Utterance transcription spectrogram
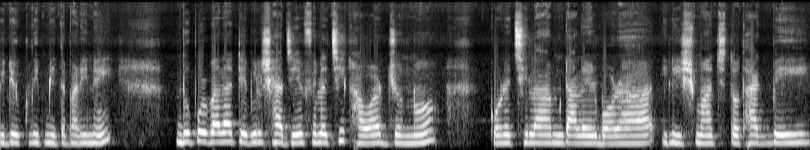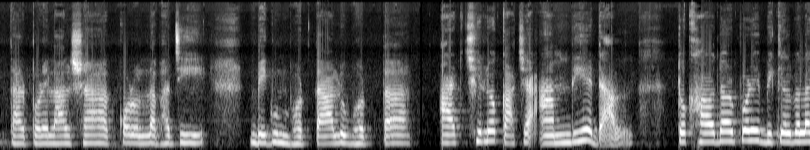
ভিডিও ক্লিপ নিতে পারি নাই। দুপুরবেলা টেবিল সাজিয়ে ফেলেছি, খাওয়ার জন্য করেছিলাম ডালের বড়া, ইলিশ মাছ তো থাকবেই, তারপরে লাল শাক করল্লা ভাজি, বেগুন ভর্তা, আলু ভর্তা। আর ছিল কাঁচা আম দিয়ে ডাল। তো খাওয়া দাওয়ার পরে বিকেলবেলা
